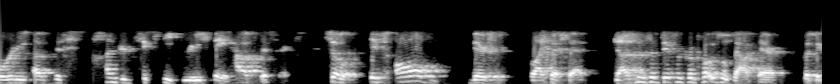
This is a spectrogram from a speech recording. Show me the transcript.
majority of the 163 state house districts. So it's all there's, like I said, dozens of different proposals out there, but the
